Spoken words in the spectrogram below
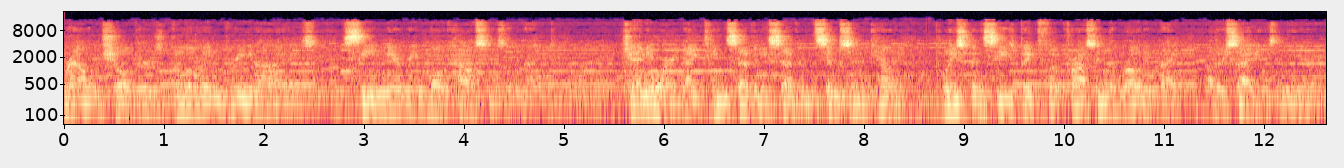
round shoulders, glowing green eyes, seen near remote houses at night. January 1977, Simpson County. Policeman sees Bigfoot crossing the road at night. Other sightings in the area.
